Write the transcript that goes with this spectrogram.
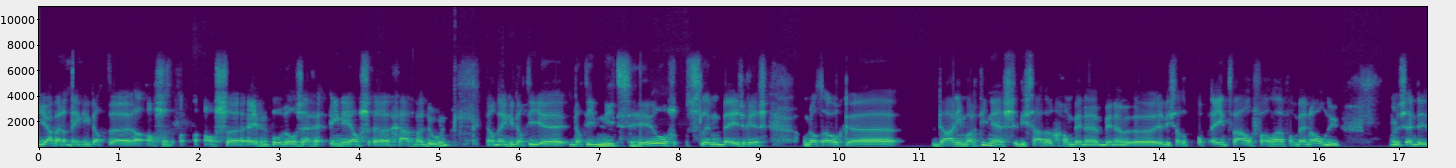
Ja, maar dan denk ik dat eh, als, als eh Evenepoel wil zeggen, Ineos eh gaat maar doen, dan denk ik dat hij, dat hij niet heel slim bezig is. Omdat ook Dani Martinez, die staat ook gewoon binnen, binnen die staat op, op 1.12 van, van Bernal nu. Dus en die,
